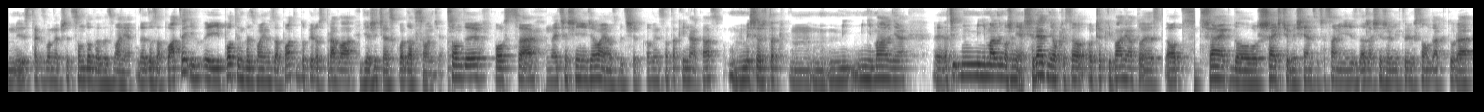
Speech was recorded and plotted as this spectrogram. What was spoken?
Jest tak zwane przedsądowe wezwanie do zapłaty i, i po tym wezwaniu do zapłaty dopiero sprawa wierzyciel składa w sądzie. Sądy w Polsce najczęściej nie działają zbyt szybko, więc na taki nakaz myślę, że tak mm, mi- minimalnie znaczy minimalny może nie, średni okres oczekiwania to jest od 3 do 6 miesięcy. Czasami zdarza się, że w niektórych sądach, które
